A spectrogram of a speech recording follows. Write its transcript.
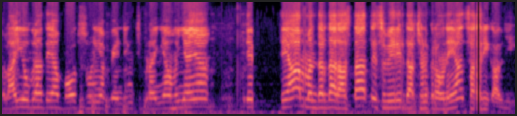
ਫਲਾਈਓਵਰਾਂ ਤੇ ਆ, ਬਹੁਤ ਸੋਹਣੀਆਂ ਪੇਂਟਿੰਗਸ ਬਣਾਈਆਂ ਹੋਈਆਂ ਆ। ਤੇ ਤੇ ਆ ਮੰਦਿਰ ਦਾ ਰਸਤਾ ਤੇ ਸਵੇਰੇ ਦਰਸ਼ਨ ਕਰਾਉਣੇ ਆ। ਸਤਿ ਸ੍ਰੀ ਅਕਾਲ ਜੀ।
